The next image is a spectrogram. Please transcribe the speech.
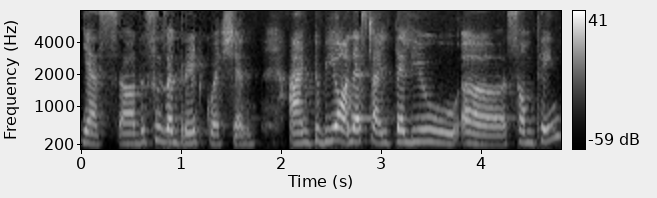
Yes, uh, this is a great question. And to be honest, I'll tell you uh, something.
